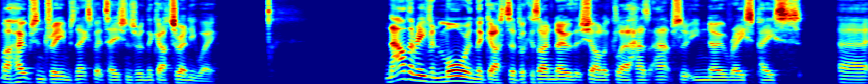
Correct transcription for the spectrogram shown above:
my hopes and dreams and expectations are in the gutter anyway. Now they're even more in the gutter because I know that Charles Leclerc has absolutely no race pace uh,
